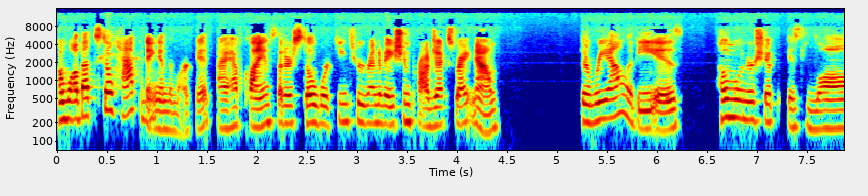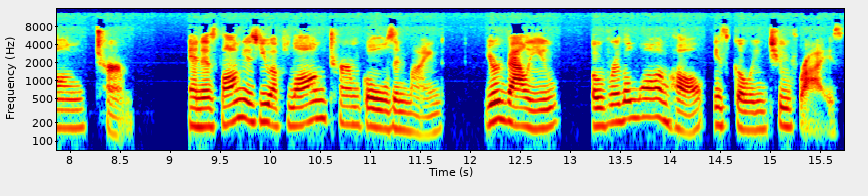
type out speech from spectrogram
and while that's still happening in the market, I have clients that are still working through renovation projects right now. The reality is homeownership is long term. And as long as you have long term goals in mind, your value over the long haul is going to rise.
